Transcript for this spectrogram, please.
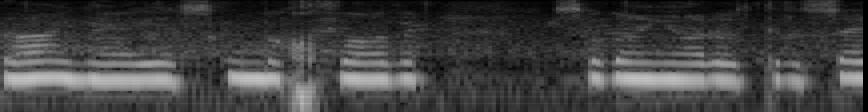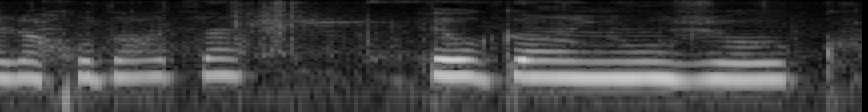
Ganhei a segunda rodada. Se eu ganhar a terceira rodada, eu ganho o jogo.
